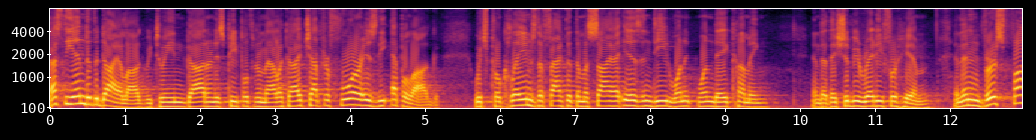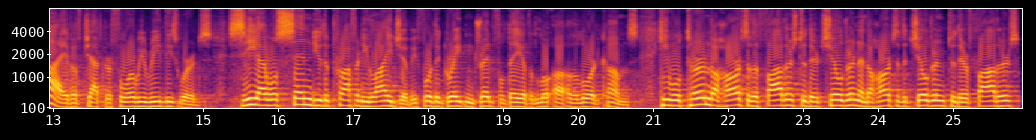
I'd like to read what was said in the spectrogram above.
That's the end of the dialogue between God and his people through Malachi. Chapter 4 is the epilogue, which proclaims the fact that the Messiah is indeed one, one day coming and that they should be ready for him. And then in verse 5 of chapter 4, we read these words See, I will send you the prophet Elijah before the great and dreadful day of the, uh, of the Lord comes. He will turn the hearts of the fathers to their children, and the hearts of the children to their fathers,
